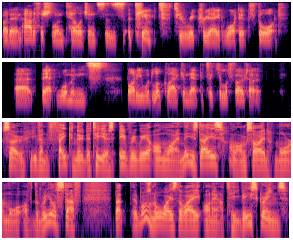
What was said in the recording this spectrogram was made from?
but an artificial intelligence's attempt to recreate what it thought uh, that woman's body would look like in that particular photo. So, even fake nudity is everywhere online these days, alongside more and more of the real stuff. But it wasn't always the way on our TV screens.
